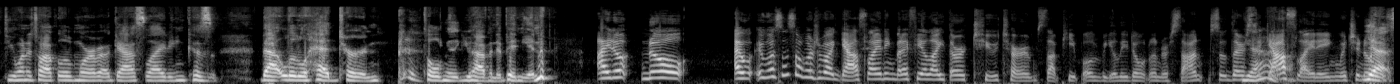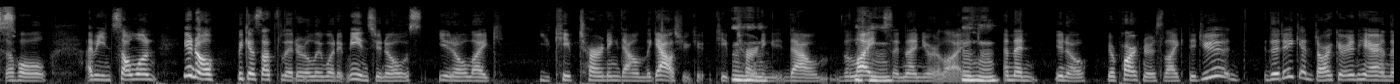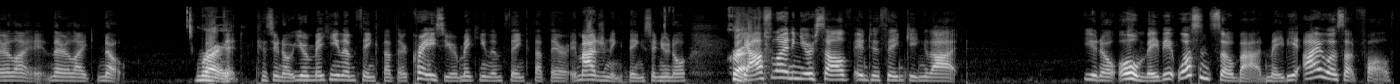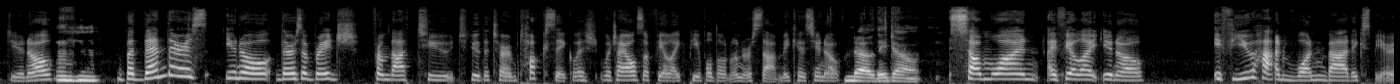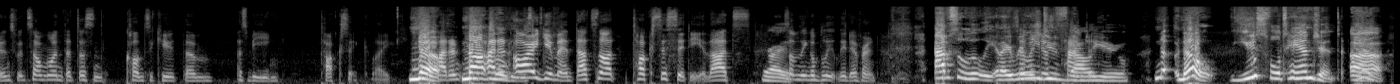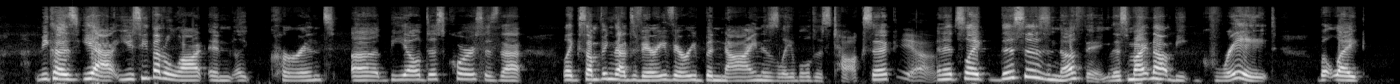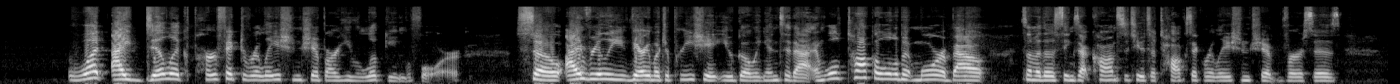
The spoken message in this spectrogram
Do you want to talk a little more about gaslighting? Because that little head turn told me that you have an opinion. I don't know. I, it wasn't so much about gaslighting, but I feel like there are two terms that people really don't understand. So there's Yeah. the gaslighting, which you know Yes. is the whole. I mean, someone you know because that's literally what it means. You know, you know, like you keep turning down the gas, you keep- Mm-hmm. turning down the lights, and then you're like, and then you know your partner's like, did you did it get darker in here? And they're like, they're like, no, Right. because you know you're making them think that they're crazy you're making them think that they're imagining things and you know Correct. gaslighting yourself into thinking that you know oh maybe it wasn't so bad maybe i was at fault you know Mm-hmm. but then there's you know there's a bridge from that to to the term toxic which which i also feel like people don't understand because you know No, they don't. someone i feel like you know if you had one bad experience with someone that doesn't constitute them as being toxic like No, had an, not had an least. argument that's not toxicity that's Right. something completely different Absolutely, and I really do value no no useful tangent. Uh, because yeah, you see that a lot in like current uh BL discourse is that like something that's very very benign is labeled as toxic. yeah And it's like, this is nothing. This might not be great, but like, what idyllic, perfect relationship are you looking for? So I really very much appreciate you going into that. And we'll talk a little bit more about some of those things that constitutes a toxic relationship versus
